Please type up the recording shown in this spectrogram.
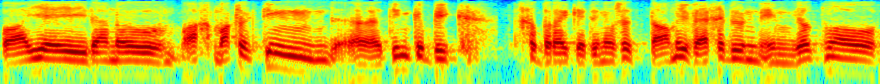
waar jy dan nou ag maklik 10 uh, 10 kubiek gebruik het en ons het daarmee weggedoen en heeltemal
